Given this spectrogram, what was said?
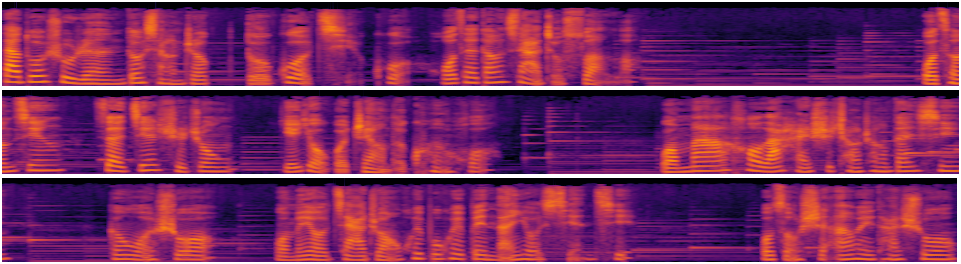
大多数人都想着得过且过，活在当下就算了。我曾经在坚持中也有过这样的困惑。我妈后来还是常常担心，跟我说我没有嫁妆会不会被男友嫌弃。我总是安慰她说。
